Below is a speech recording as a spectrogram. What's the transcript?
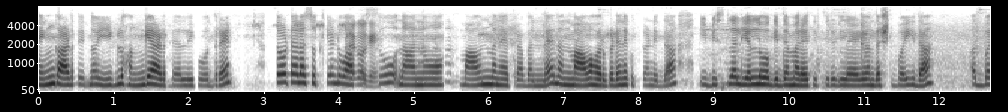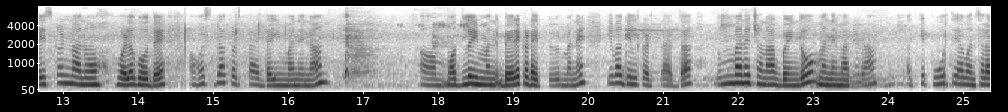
ಹೆಂಗೆ ಆಡ್ತಿದ್ನೋ ಈಗಲೂ ಹಾಗೆ ಆಡ್ತೆ ಅಲ್ಲಿಗೆ ಹೋದರೆ. ತೋಟ ಎಲ್ಲ ಸುತ್ಕೊಂಡು ವಾಪಸ್ಸು ನಾನು ಮಾವನ ಮನೆ ಹತ್ರ ಬಂದೆ. ನನ್ನ ಮಾವ ಹೊರಗಡೆನೇ ಕುತ್ಕೊಂಡಿದ್ದ. ಈ ಬಿಸಿಲಲ್ಲಿ ಎಲ್ಲಿ ಹೋಗಿದ್ದೆ ಮರೈತಿ ತಿರುಗಲೇ ಹೇಳಿ ಒಂದಷ್ಟು ಬೈದ. ಅದು ಬೈಸ್ಕೊಂಡು ನಾನು ಒಳಗೆ ಹೋದೆ. ಹೊಸ್ದಾಗಿ ಕಟ್ತಾ ಇದ್ದ ಈ ಮನೆನ. ಮೊದಲು ಈ ಮನೆ ಬೇರೆ ಕಡೆ ಇತ್ತು ಇವ್ರ ಮನೆ. ಇವಾಗ ಇಲ್ಲಿ ಕಟ್ತಾ ಇದ್ದ. ತುಂಬಾ ಚೆನ್ನಾಗಿ ಬೈಂದು ಮನೆ ಮಾತ್ರ. ಅದಕ್ಕೆ ಪೂರ್ತಿಯಾಗಿ ಒಂದು ಸಲ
